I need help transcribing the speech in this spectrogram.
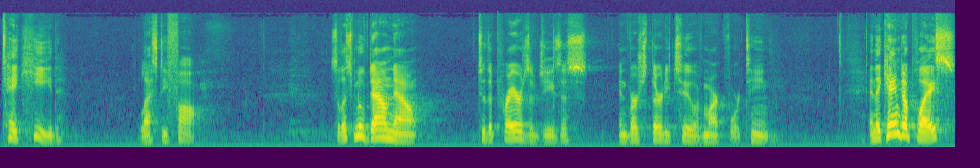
take heed lest he fall. So let's move down now to the prayers of Jesus in verse 32 of Mark 14. And they came to a place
